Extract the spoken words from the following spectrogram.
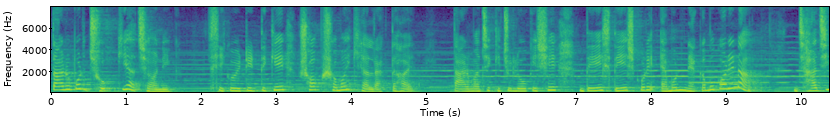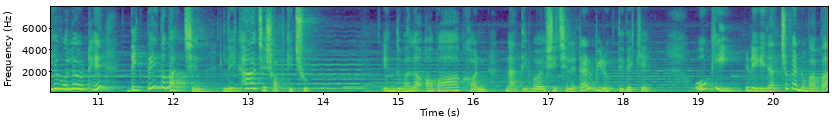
তার উপর ঝক্কি আছে অনেক। সিকিউরিটির দিকে সব সময় খেয়াল রাখতে হয়। তার মাঝে কিছু লোক এসে দেশ দেশ করে এমন ন্যাকামো করে না? ঝাঁঝিয়ে বলে ওঠে, দেখতেই তো পাচ্ছেন, লেখা আছে সব কিছু ইন্দুবালা অবাক হন নাতির বয়সী ছেলেটার বিরক্তি দেখে। ও কি, রেগে যাচ্ছ কেন বাবা?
